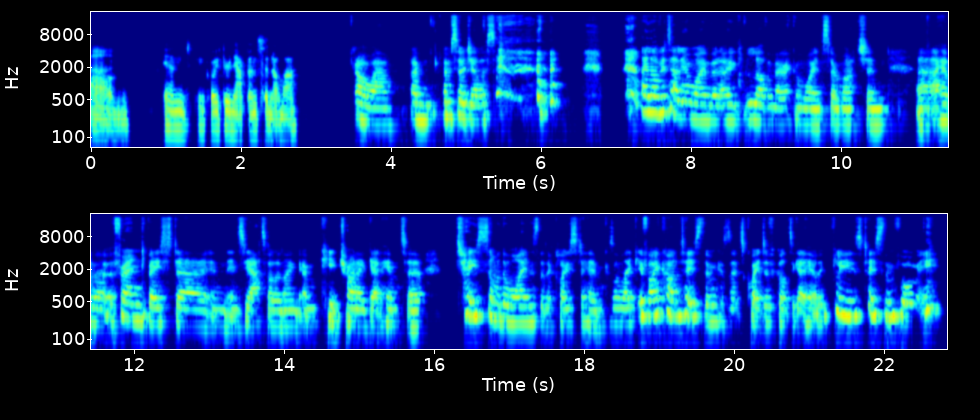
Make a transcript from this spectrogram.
um, and, and going through Napa and Sonoma. Oh wow, I'm I'm so jealous. I love Italian wine, but I love American wine so much. And uh, I have a, a friend based uh, in in Seattle, and I, I keep trying to get him to taste some of the wines that are close to him because I'm like, if I can't taste them because it's quite difficult to get here, like please taste them for me.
